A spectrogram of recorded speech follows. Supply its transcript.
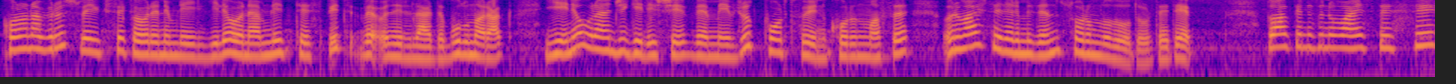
koronavirüs ve yüksek öğrenimle ilgili önemli tespit ve önerilerde bulunarak yeni öğrenci gelişi ve mevcut portföyün korunması üniversitelerimizin sorumluluğudur dedi. Doğu Akdeniz Üniversitesi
